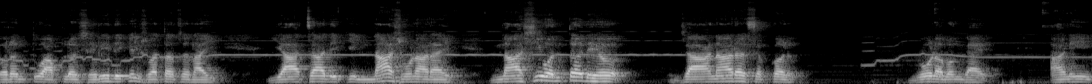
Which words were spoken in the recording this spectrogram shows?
परंतु आपलं शरीर देखील स्वतःचं नाही. याचा देखील नाश होणार आहे. नाशिवंत देह जाणार सकळ. गोड अभंग आहे. आणि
